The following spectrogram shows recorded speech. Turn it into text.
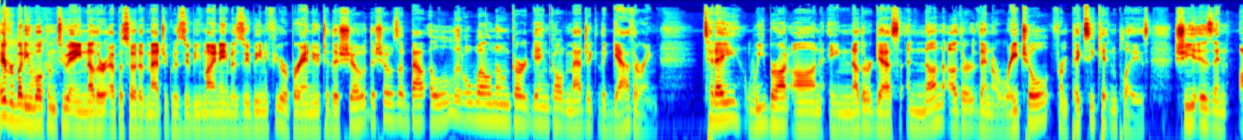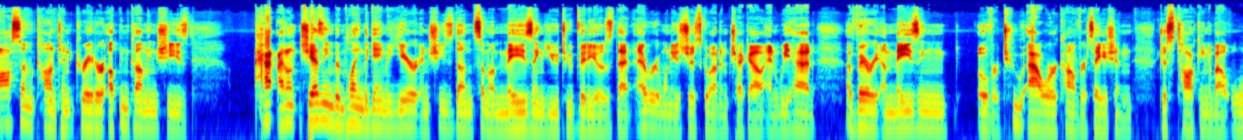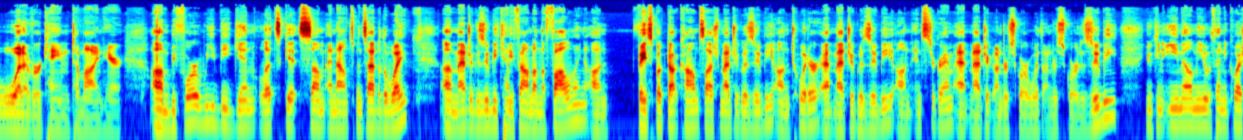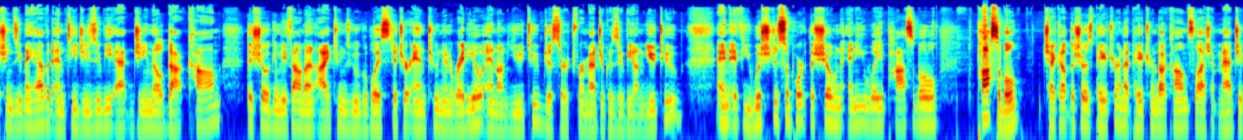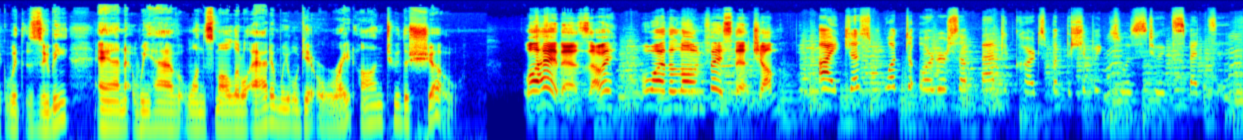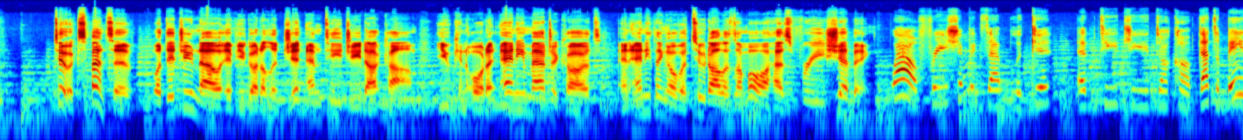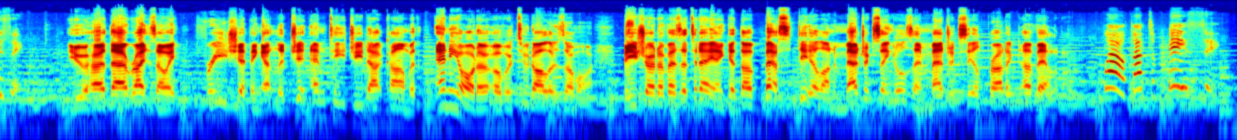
Hey, everybody, welcome to another episode of Magic with Zuby. My name is Zuby, and if you are brand new to this show, the show is about a little well known card game called Magic the Gathering. Today, we brought on another guest, none other than Rachel from Pixie Kitten Plays. She is an awesome content creator, up and coming. She's I don't she hasn't even been playing the game a year and she's done some amazing YouTube videos that everyone needs to just go out and check out and we had a very amazing over two hour conversation just talking about whatever came to mind here. Um, before we begin, let's get some announcements out of the way. Uh, Magic Zuby can be found on the following on facebook.com slash magic with zuby on twitter at magic with zuby on instagram at magic underscore with underscore zuby. You can email me with any questions you may have at mtgzuby at gmail.com the show can be found on itunes google play stitcher and tunein radio and on youtube. Just search for magic with on youtube. And if you wish to support the show in any way possible possible check out the show's patreon at patreon.com slash magic with zuby. And we have one small little ad and we will get right on to the show well, hey there, Zoe. Why the long face there, chum? I just want to order some magic cards, but the shipping was too expensive. Too expensive? Well, did you know if you go to legitmtg.com, you can order any magic cards, and anything over $2 or more has free shipping? Wow, free shipping at legitmtg.com. That's amazing. You heard that right, Zoe free shipping at legitmtg.com with any order over $2 or more. Be sure to visit today and get the best deal on Magic singles and Magic sealed product available. Wow, that's amazing!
